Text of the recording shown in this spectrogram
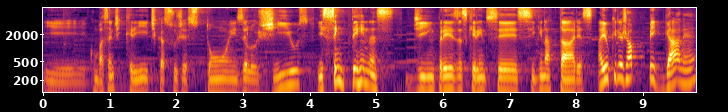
e com bastante críticas, sugestões, elogios e centenas de empresas querendo ser signatárias. Aí eu queria já pegar, né,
